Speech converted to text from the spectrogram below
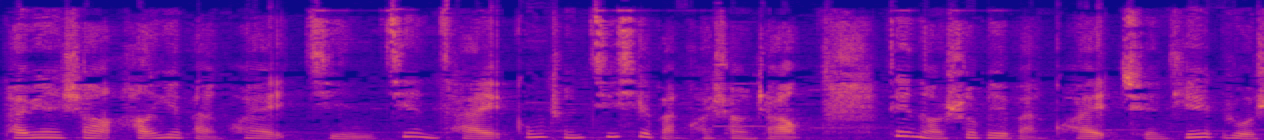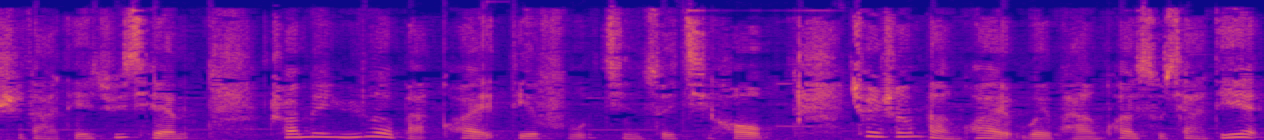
盘面上，行业板块仅建材、工程机械板块上涨，电脑设备板块全天弱势大跌居前，传媒娱乐板块跌幅紧随其后，券商板块尾盘快速下跌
